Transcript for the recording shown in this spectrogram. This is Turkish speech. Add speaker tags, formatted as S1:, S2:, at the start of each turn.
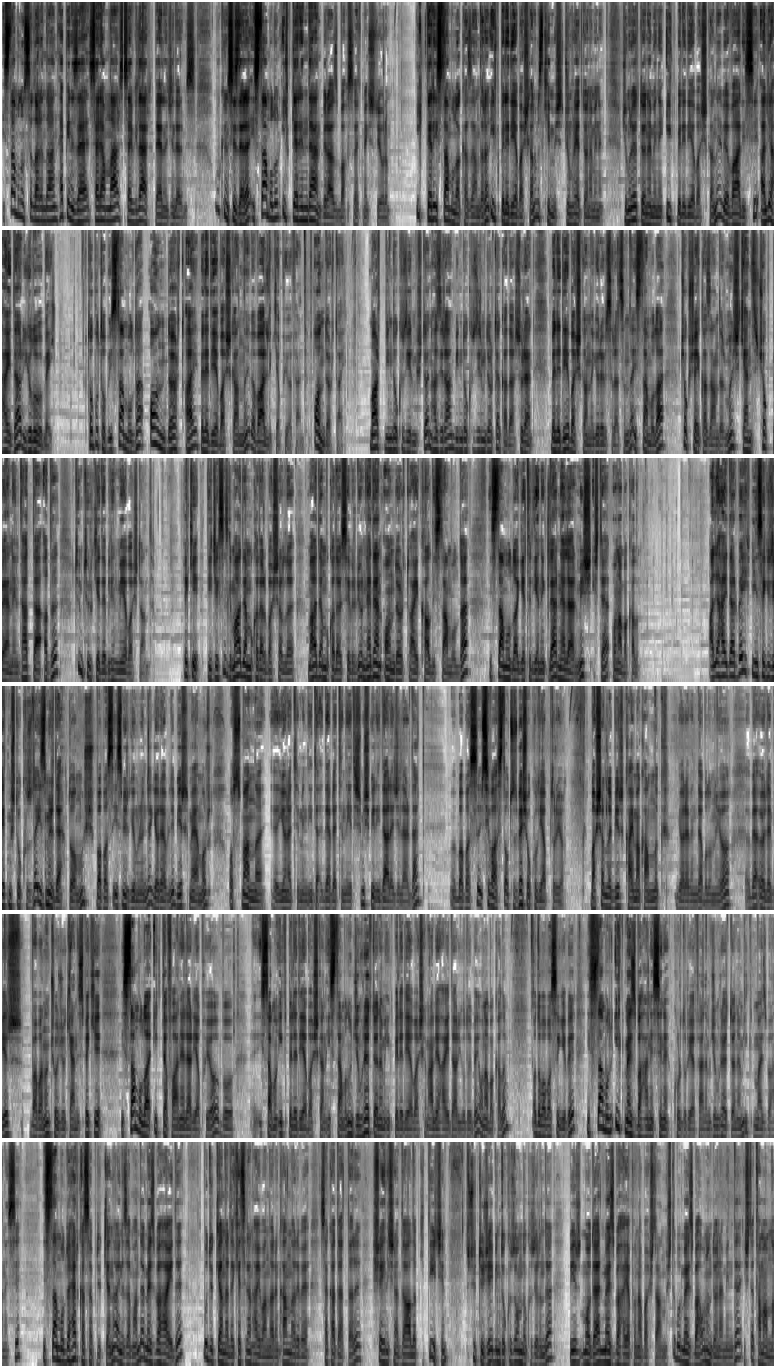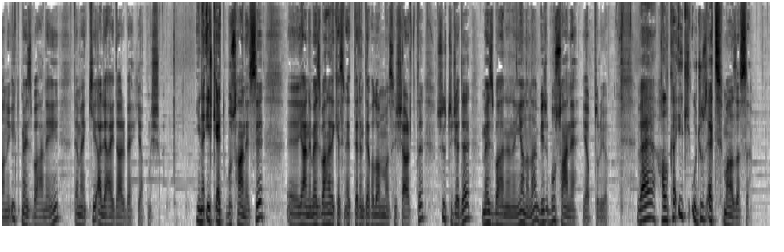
S1: İstanbul'un sırlarından hepinize selamlar, sevgiler değerli dinleyicilerimiz. Bugün sizlere İstanbul'un ilklerinden biraz bahsetmek istiyorum. İlkleri İstanbul'a kazandıran ilk belediye başkanımız kimmiş Cumhuriyet döneminin? Cumhuriyet döneminin ilk belediye başkanı ve valisi Ali Haydar Yulu Bey. Topu topu İstanbul'da 14 ay belediye başkanlığı ve valilik yapıyor efendim. 14 ay. Mart 1923'ten Haziran 1924'e kadar süren belediye başkanlığı görevi sırasında İstanbul'a çok şey kazandırmış, kendisi çok beğenildi. Hatta adı tüm Türkiye'de bilinmeye başlandı. Peki diyeceksiniz ki madem bu kadar başarılı, madem bu kadar sevriliyor neden 14 ay kaldı İstanbul'da? İstanbul'da getirdiği yenilikler nelermiş? İşte ona bakalım. Ali Haydar Bey 1879'da İzmir'de doğmuş. Babası İzmir Gümrüğü'nde görevli bir memur. Osmanlı e, yönetimin devletinde yetişmiş bir idarecilerden. Babası Sivas'ta 35 okul yaptırıyor. Başarılı bir kaymakamlık görevinde bulunuyor ve öyle bir babanın çocuğu kendisi. Peki İstanbul'a ilk defa neler yapıyor? Bu e, İstanbul'un ilk belediye başkanı, İstanbul'un Cumhuriyet dönemi ilk belediye başkanı Ali Haydar Yulu Bey ona bakalım. O da babası gibi İstanbul'un ilk mezbahanesini kurduruyor efendim. Cumhuriyet dönemi ilk mezbahanesi. İstanbul'da her kasap dükkanı aynı zamanda mezbahaydı. Bu dükkanlarda kesilen hayvanların kanları ve sakatatları şehrin içine dağılıp gittiği için Sütlüce'ye 1919 yılında bir modern mezbaha yapına başlanmıştı. Bu mezbaha onun döneminde işte tamamlanıyor. İlk mezbahaneyi demek ki Ali Haydar Bey yapmış. Yine ilk et buzhanesi e, yani mezbahanede kesin etlerin depolanması şarttı. Sütlüce'de mezbahanenin yanına bir buzhane yaptırıyor. Ve halka ilk ucuz et mağazası.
